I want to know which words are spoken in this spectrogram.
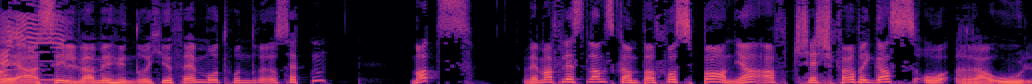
Det er Silva med 125 mot 117. Mats, hvem har flest landskamper for Spania av Chesh Fabregas og Raúl?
